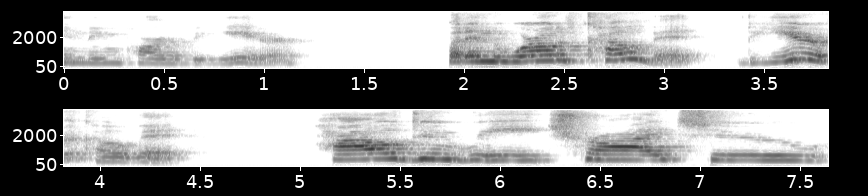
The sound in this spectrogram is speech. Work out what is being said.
ending part of the year. But in the world of COVID, the year of COVID, how do we try to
